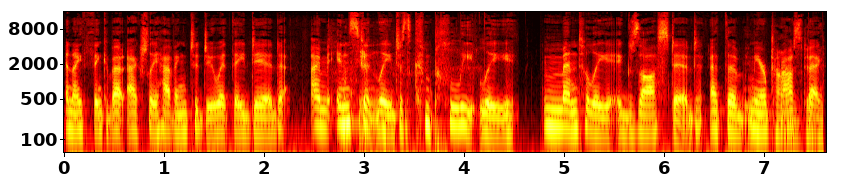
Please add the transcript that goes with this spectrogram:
and I think about actually having to do what they did, I'm instantly just completely mentally exhausted at the mere prospect.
